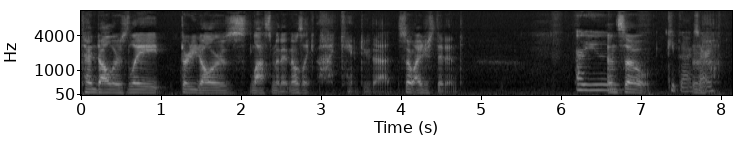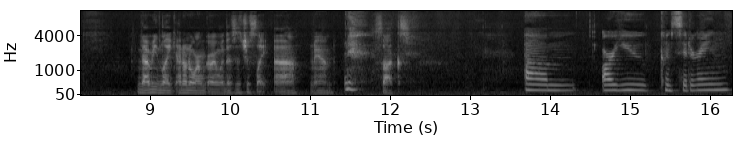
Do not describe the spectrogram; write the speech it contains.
ten dollars late, thirty dollars last minute, and I was like, "Ah, I can't do that, so I just didn't. are you? And so, keep going. Sorry. no, I mean, like, I don't know where I'm going with this. It's just like, ah, man, sucks. Um, are you considering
